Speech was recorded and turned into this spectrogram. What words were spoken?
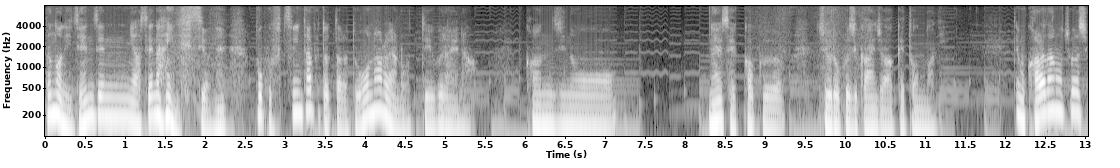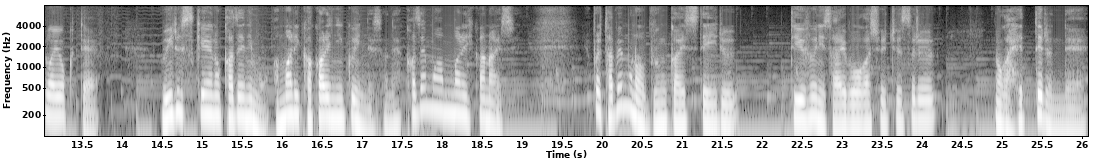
なのに全然痩せないんですよね。僕普通に食べとったらどうなるやろっていうぐらいな感じのねせっかく16時間以上空けとんのに。でも体の調子は良くてウイルス系の風邪にもあまりかかりにくいんですよね。風邪もあんまりひかないしやっぱり食べ物を分解しているっていう風に細胞が集中するのが減ってるんで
